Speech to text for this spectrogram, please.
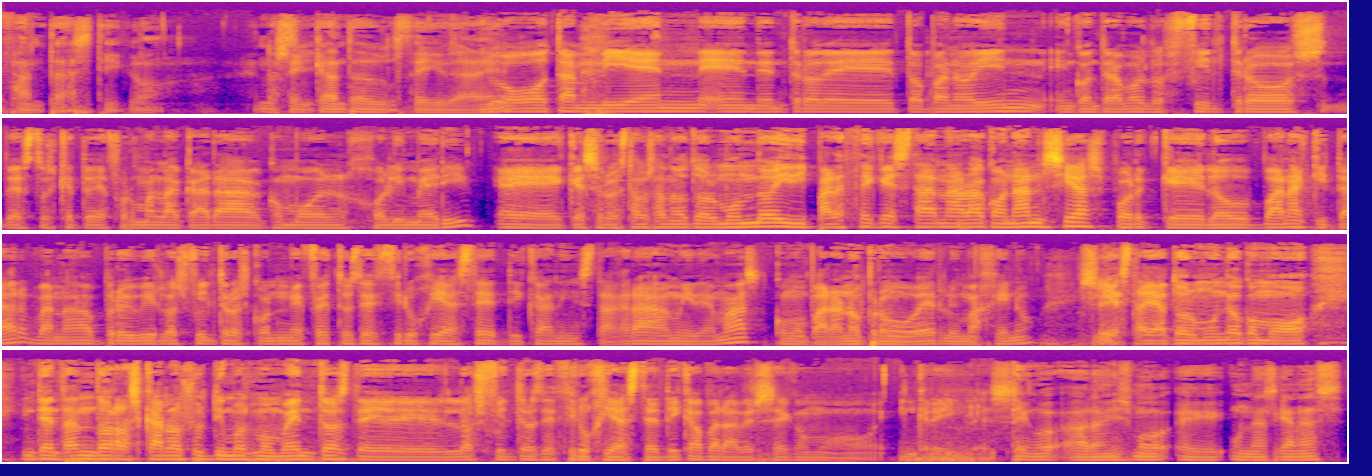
Fantástico, Nos encanta Dulceida, ¿eh? Luego también eh, dentro de Topanoin encontramos los filtros de estos que te deforman la cara como el Holy Mary, eh, que se lo está usando todo el mundo y parece que están ahora con ansias porque lo van a quitar, van a prohibir los filtros con efectos de cirugía estética en Instagram y demás, como para no promoverlo, imagino. Sí. Y está ya todo el mundo como intentando rascar los últimos momentos de los filtros de cirugía estética para verse como increíbles. Tengo ahora mismo eh, unas ganas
